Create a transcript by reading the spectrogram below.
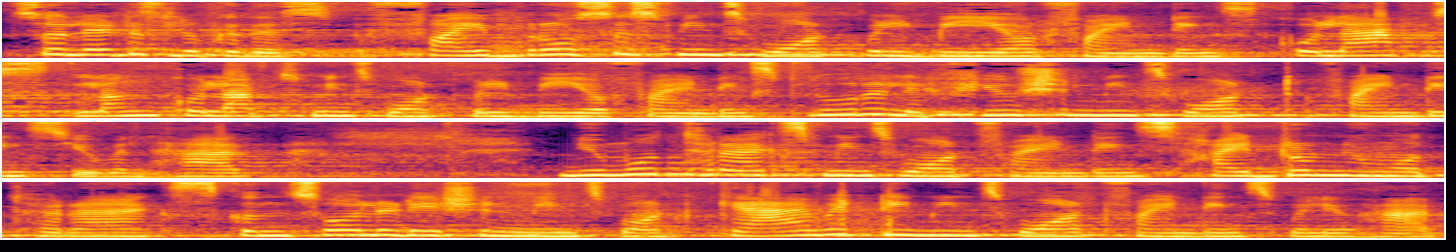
So let us look at this. Fibrosis means what will be your findings. Collapse, lung collapse means what will be your findings. Pleural effusion means what findings you will have. Pneumothorax means what findings? Hydropneumothorax. Consolidation means what? Cavity means what findings will you have?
